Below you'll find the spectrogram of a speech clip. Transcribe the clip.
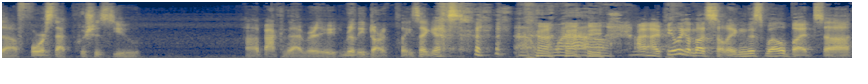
uh, force that pushes you uh, back into that really really dark place i guess Oh, wow. I, I feel like i'm not selling this well but uh,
